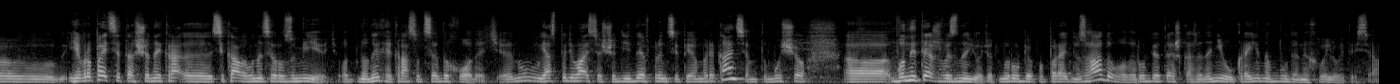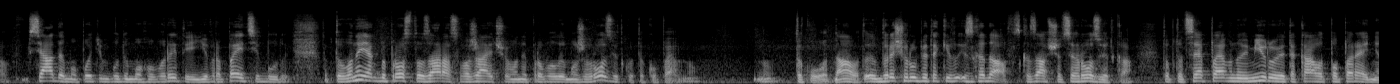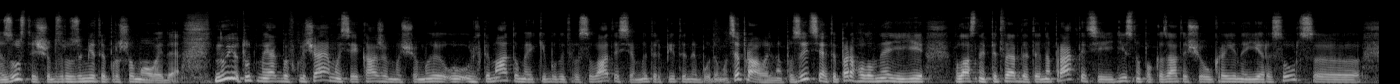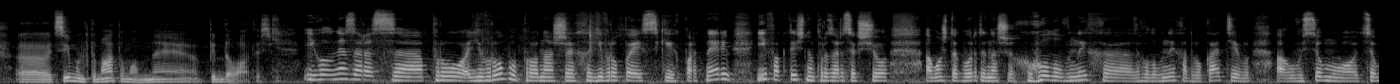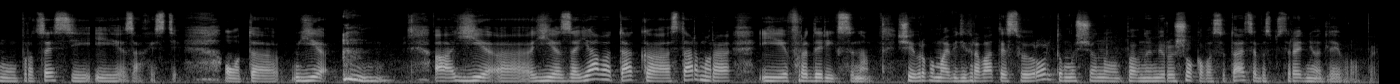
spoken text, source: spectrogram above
європейці, та що найкра... е, цікаве, вони це розуміють. От до них якраз оце доходить. Е, Ну я сподіваюся, що дійде в принципі американцям, тому що е, вони теж визнають. От ми Рубіо попередньо згадували. Рубіо теж каже: да ні, Україна буде, не хвилюйтеся. Сядемо, потім будемо говорити, і європейці будуть. Тобто вони якби просто зараз вважають, що вони провели може розвідку таку певну. Ну, таку от, да, от. До речі, Рубі так і згадав, сказав, що це розвідка. Тобто це певною мірою така от попередня зустріч, щоб зрозуміти, про що мова йде. Ну і тут ми якби включаємося і кажемо, що ми у ультиматуми, які будуть висуватися, ми терпіти не будемо. Це правильна позиція. Тепер головне її власне підтвердити на практиці і дійсно показати, що України є ресурс е, е, цим ультиматумам не піддаватися. І головне зараз е, про Європу, про наших європейських партнерів, і фактично про зараз, якщо можна так говорити, наших головних е, головних адвокатів а, у всьому цьому процесі і захисті. От е, є, є, е, є заява так е, Стармера і Фредеріксена, що Європа має відігравати свою роль, тому що ну певною мірою шокова ситуація безпосередньо для Європи.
